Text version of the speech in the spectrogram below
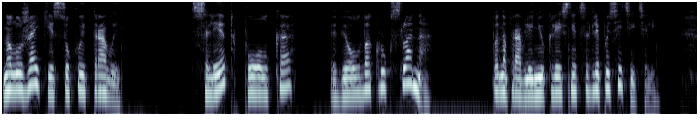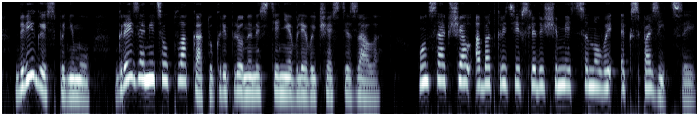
на лужайке из сухой травы. След полка вел вокруг слона — по направлению к лестнице для посетителей. Двигаясь по нему, Грей заметил плакат, укрепленный на стене в левой части зала. Он сообщал об открытии в следующем месяце новой экспозиции.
